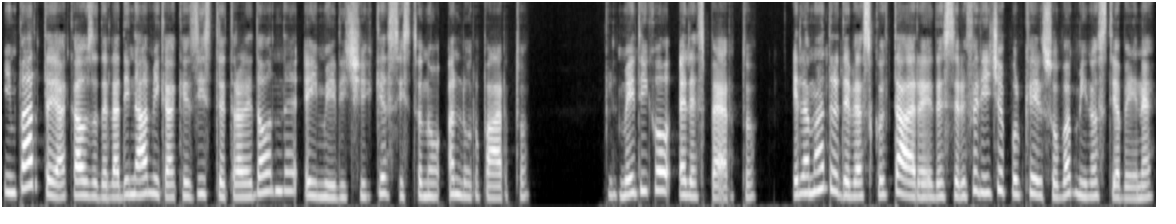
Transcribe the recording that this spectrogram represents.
In parte a causa della dinamica che esiste tra le donne e i medici che assistono al loro parto. Il medico è l'esperto e la madre deve ascoltare ed essere felice purché il suo bambino stia bene.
